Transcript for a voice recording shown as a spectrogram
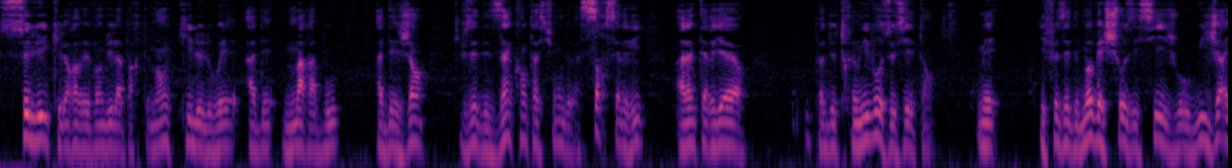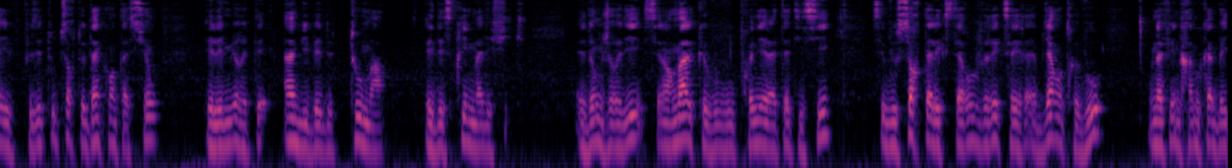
celui qui leur avait vendu l'appartement, qui le louait à des marabouts, à des gens qui faisaient des incantations, de la sorcellerie à l'intérieur, pas de très haut niveau ceci étant, mais ils faisaient des mauvaises choses ici, ils jouaient au Ouija, ils faisaient toutes sortes d'incantations, et les murs étaient imbibés de Touma et d'esprits maléfiques. Et donc j'aurais dit, c'est normal que vous vous preniez la tête ici, si vous sortez à l'extérieur, vous verrez que ça irait bien entre vous. On a fait une Hanouka de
